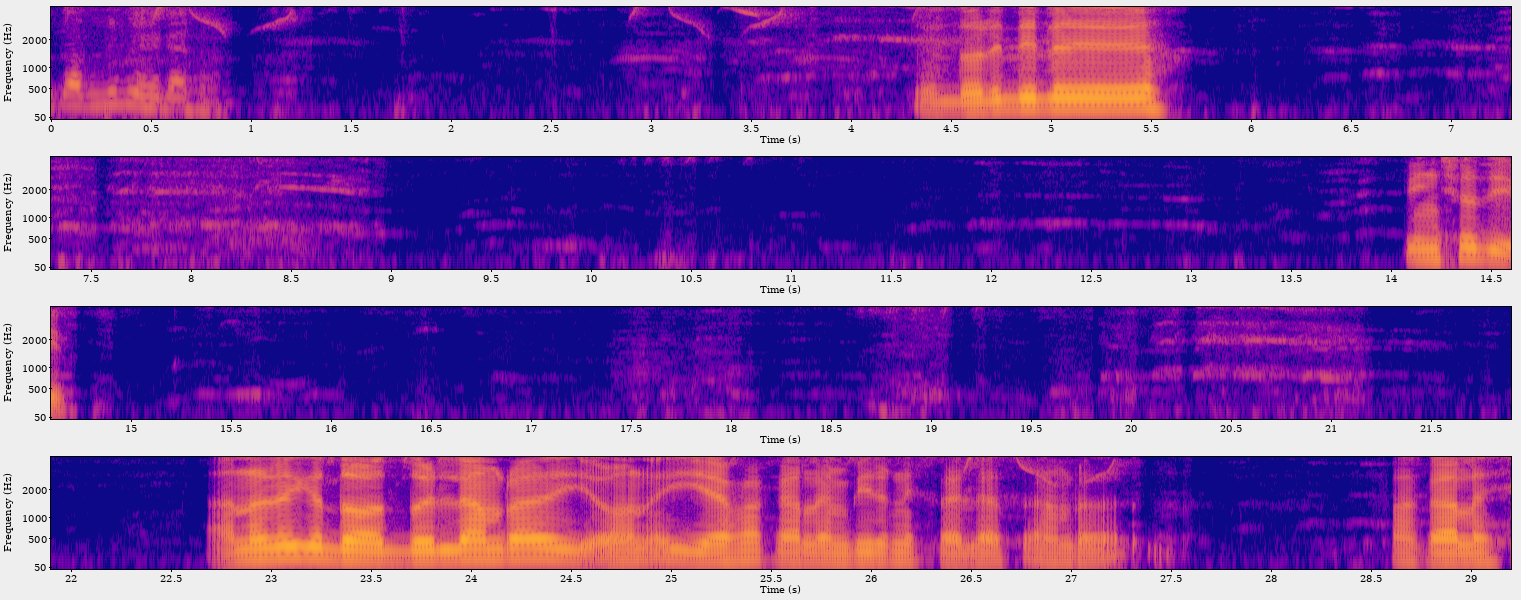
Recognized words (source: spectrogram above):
তুই কত দিবি সেটা এখন দড়ি দিলে। তিনশো দিব আনারিকে ধরলে আমরা এই মানে ইয়ে ফাঁকালাম বিরিয়ানি চাইলে আছে, আমরা ফাঁকালাই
